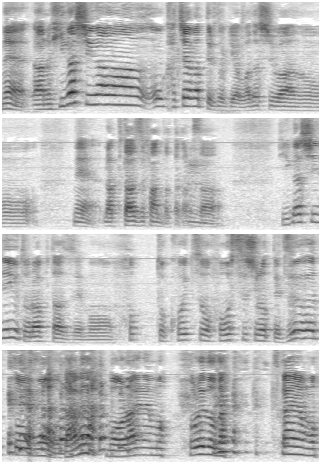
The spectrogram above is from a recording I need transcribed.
ねあの東側を勝ち上がってる時は私はあのねラプターズファンだったからさ、うん。東でいうとラプターズでもうほっとこいつを放出しろってずーっともうダメだ。もう来年もトレードだ。使えないも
